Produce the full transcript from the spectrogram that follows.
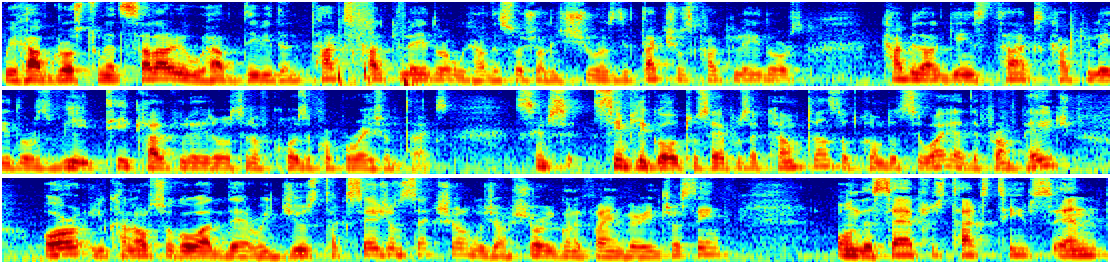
we have gross to net salary, we have dividend tax calculator, we have the social insurance deductions calculators, capital gains tax calculators, VAT calculators, and of course the corporation tax. Sim- simply go to cyprusaccountants.com.cy at the front page, or you can also go at the reduced taxation section, which I'm sure you're going to find very interesting, on the Cyprus tax tips and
